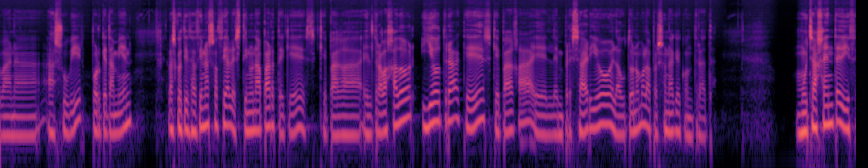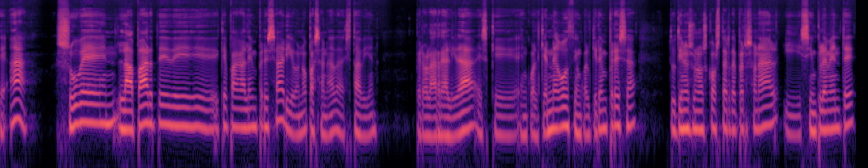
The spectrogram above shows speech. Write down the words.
van a, subir, porque también las cotizaciones sociales tienen una parte que es que paga el trabajador y otra que es que paga el empresario, el autónomo, la persona que contrata. Mucha gente dice, ah, suben la parte de que paga el empresario, no pasa nada, está bien. Pero la realidad es que en cualquier negocio, en cualquier empresa, tú tienes unos costes de personal y simplemente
